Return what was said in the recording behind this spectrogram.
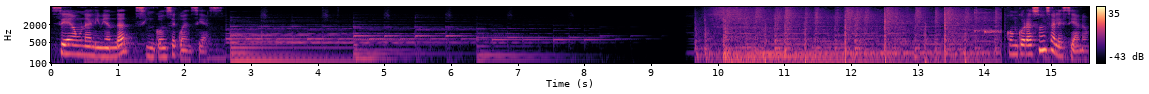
sea una liviandad sin consecuencias. Con corazón salesiano.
